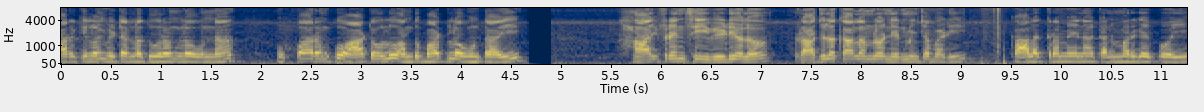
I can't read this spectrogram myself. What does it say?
ఆరు కిలోమీటర్ల దూరంలో ఉన్న ముప్పారంకు ఆటోలు అందుబాటులో ఉంటాయి. హాయ్ ఫ్రెండ్స్ ఈ వీడియోలో రాజుల కాలంలో నిర్మించబడి కాలక్రమేణా కనుమరుగైపోయి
